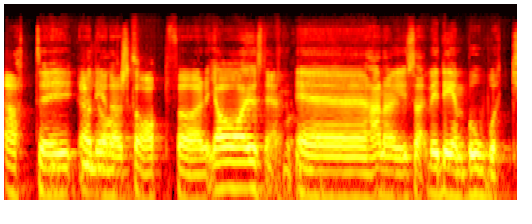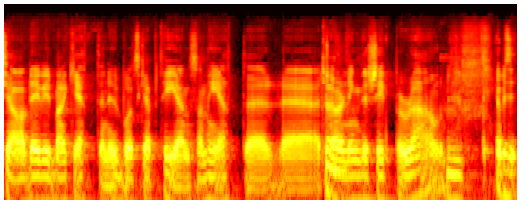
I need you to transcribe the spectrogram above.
Att eh, ledarskap för, ja just det. Eh, han har ju, det är en bok av David Marquette, en ubåtskapten som heter eh, Turning the Ship Around. Mm. Ja, precis.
